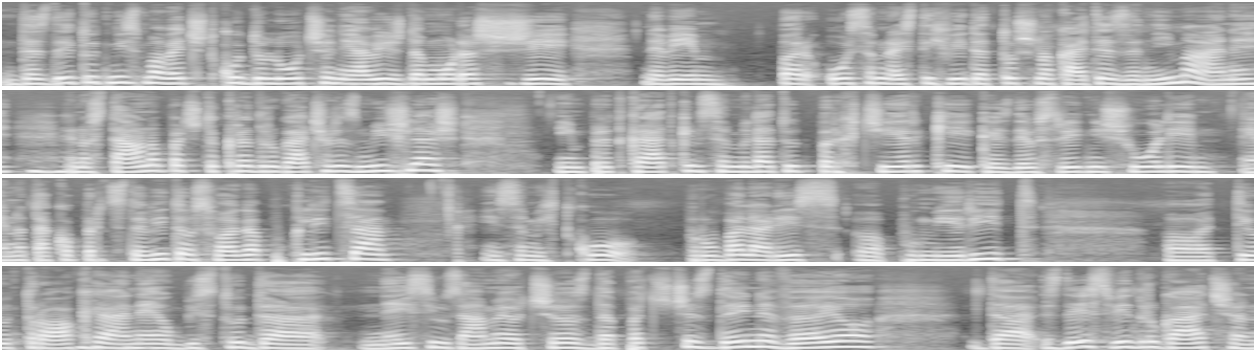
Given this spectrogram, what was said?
da zdaj tudi nismo več tako določeni, ja, veš, da moraš že, ne vem. Par 18 vedeti točno, kaj te zanima. Uh mhm. -huh. Enostavno pač takrat drugače razmišljaš. In pred kratkim sem imela tudi prhčerki, ki je zdaj v srednji šoli, eno tako predstavitev svojega poklica in sem jih tako probala res uh, pomiriti. Uh, te otroke, ne v bistvu, da ne si vzamejo čas, da pač če zdaj ne vejo, da zdaj je svet drugačen,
